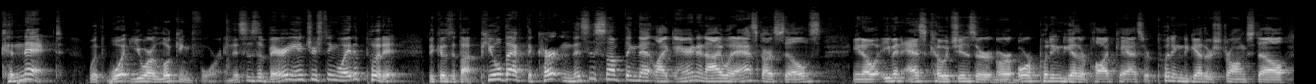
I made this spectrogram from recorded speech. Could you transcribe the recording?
connect with what you are looking for? And this is a very interesting way to put it because if I peel back the curtain, this is something that, like Aaron and I would ask ourselves you know, even as coaches or, or, or putting together podcasts or putting together strong style,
